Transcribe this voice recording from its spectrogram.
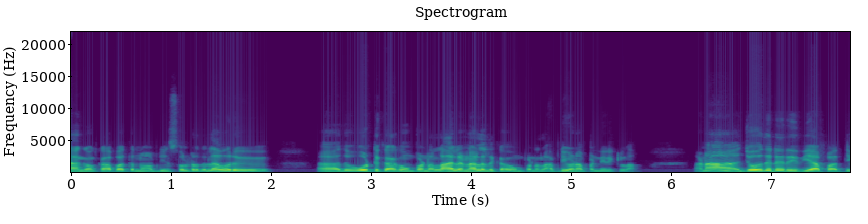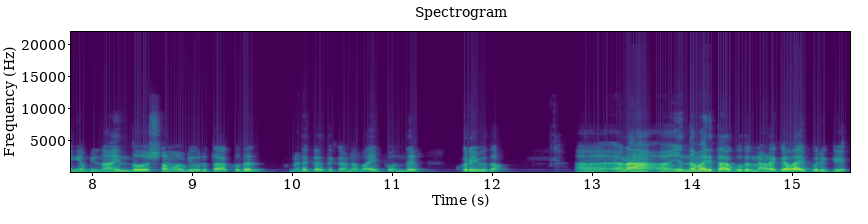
நாங்கள் காப்பாற்றணும் அப்படின்னு சொல்கிறதுல ஒரு அது ஓட்டுக்காகவும் பண்ணலாம் இல்லை நல்லதுக்காகவும் பண்ணலாம். அப்படி வேணால் பண்ணியிருக்கலாம் ஆனால் ஜோதிட ரீதியாக பார்த்தீங்க அப்படின்னா இந்த வருஷம் அப்படி ஒரு தாக்குதல் நடக்கிறதுக்கான வாய்ப்பு வந்து குறைவு தான் ஆனால் எந்த மாதிரி தாக்குதல் நடக்க வாய்ப்பு இருக்குது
